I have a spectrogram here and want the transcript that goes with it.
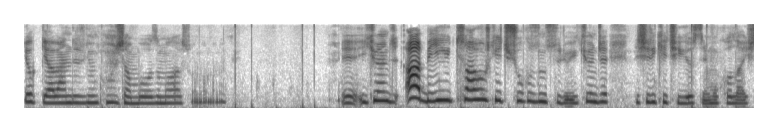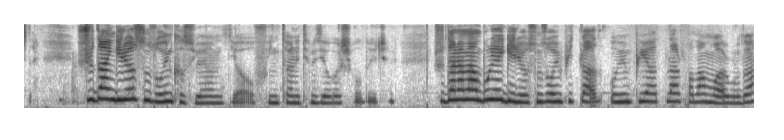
Yok ya ben düzgün konuşacağım boğazım ağır sonra bana. Ee, ilk önce abi ilk sarhoş keçi çok uzun sürüyor. İlk önce neşeli keçiyi göstereyim o kolay işte. Şuradan giriyorsunuz oyun kasıyor yalnız ya of internetimiz yavaş olduğu için. Şuradan hemen buraya geliyorsunuz oyun pitler, oyun fiyatlar falan var burada.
